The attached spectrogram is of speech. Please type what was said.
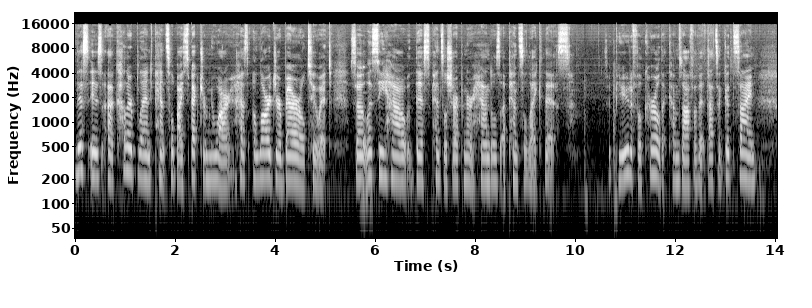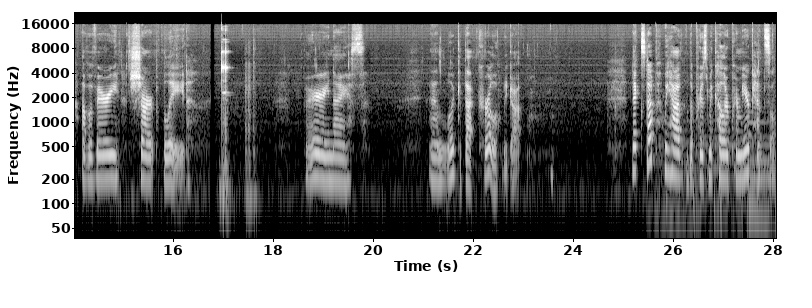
This is a color blend pencil by Spectrum Noir. It has a larger barrel to it. So let's see how this pencil sharpener handles a pencil like this. It's a beautiful curl that comes off of it. That's a good sign of a very sharp blade. Very nice. And look at that curl we got. Next up, we have the Prismacolor Premier Pencil.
